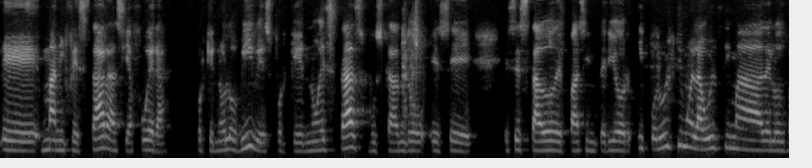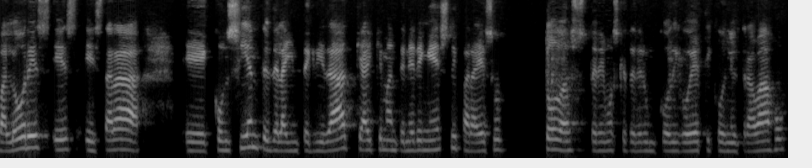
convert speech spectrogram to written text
eh, manifestar hacia afuera porque no lo vives, porque no estás buscando ese, ese estado de paz interior. Y por último, la última de los valores es estar eh, conscientes de la integridad que hay que mantener en esto y para eso todas tenemos que tener un código ético en el trabajo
